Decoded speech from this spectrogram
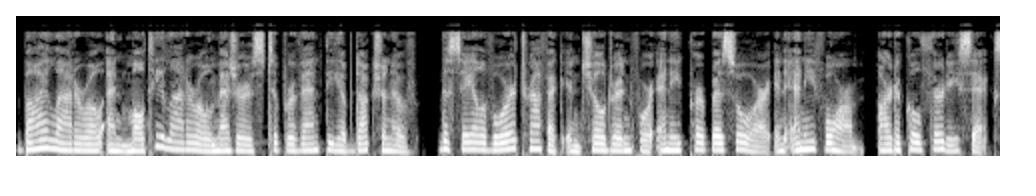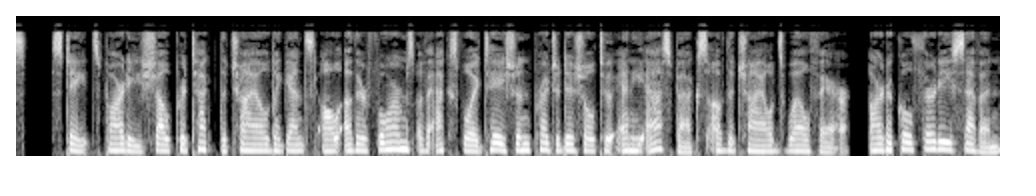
bilateral and multilateral measures to prevent the abduction of, the sale of or traffic in children for any purpose or in any form. Article 36. States parties shall protect the child against all other forms of exploitation prejudicial to any aspects of the child's welfare. Article 37.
